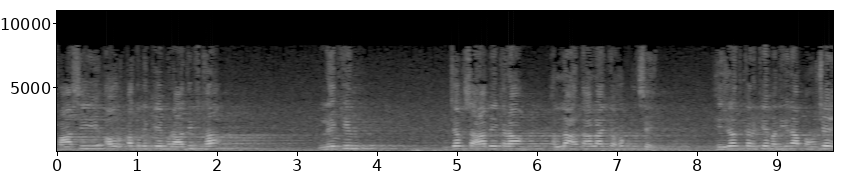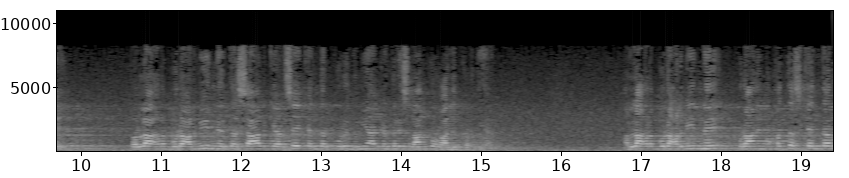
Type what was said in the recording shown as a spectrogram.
پھانسی اور قتل کے مرادف تھا، لیکن جب صحابہ کرام اللہ تعالیٰ کے حکم سے ہجرت کر کے مدینہ پہنچے تو اللہ رب العالمین نے دس سال کے عرصے کے اندر پوری دنیا کے اندر اسلام کو غالب کر دیا۔ اللہ رب العالمین نے قرآن مقدس کے اندر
